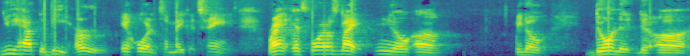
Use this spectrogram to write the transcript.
you have to be heard in order to make a change, right? As far as like you know, uh, you know, doing the, the uh,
